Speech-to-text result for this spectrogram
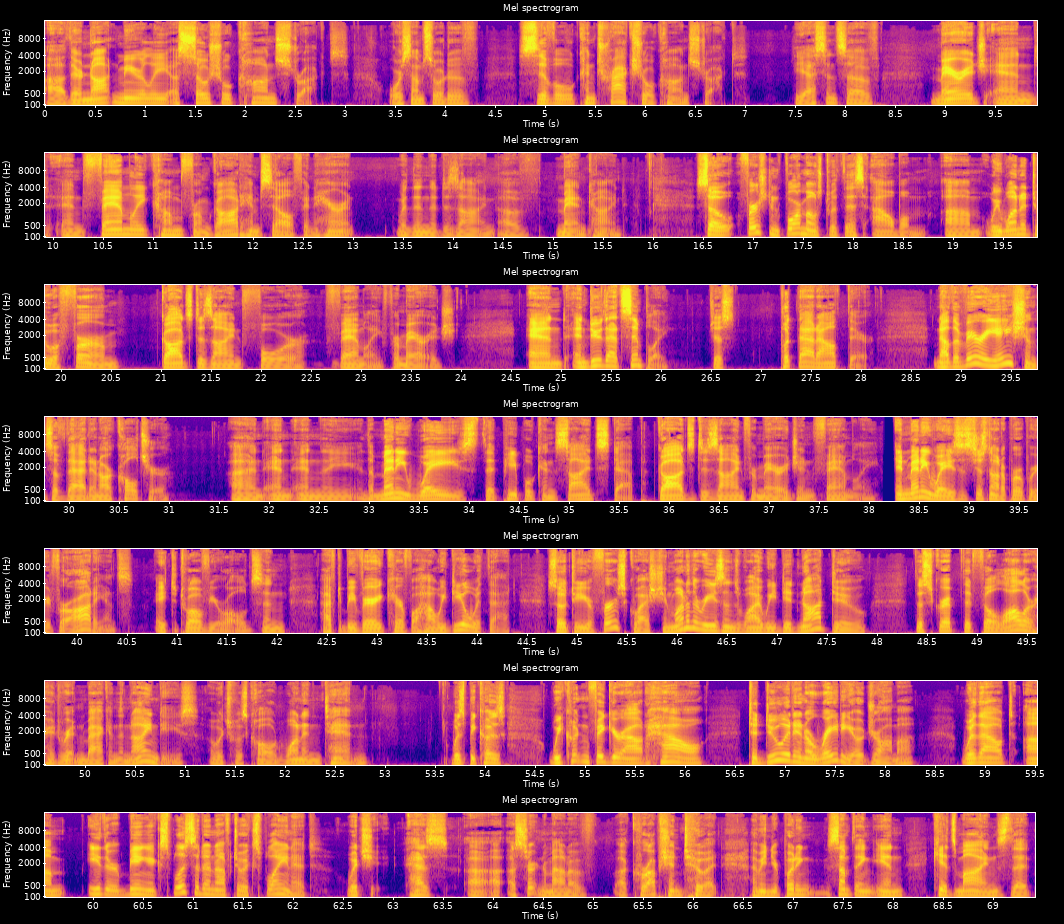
Uh, they're not merely a social construct or some sort of civil contractual construct. The essence of marriage and and family come from God himself inherent within the design of mankind. So first and foremost with this album, um, we wanted to affirm God's design for family, for marriage, and and do that simply. Just put that out there. Now the variations of that in our culture and and and the the many ways that people can sidestep God's design for marriage and family. In many ways, it's just not appropriate for our audience, eight to twelve year olds, and have to be very careful how we deal with that. So, to your first question, one of the reasons why we did not do the script that Phil Lollar had written back in the 90s, which was called One in Ten, was because we couldn't figure out how to do it in a radio drama without um, either being explicit enough to explain it, which has a, a certain amount of uh, corruption to it. I mean, you're putting something in kids' minds that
